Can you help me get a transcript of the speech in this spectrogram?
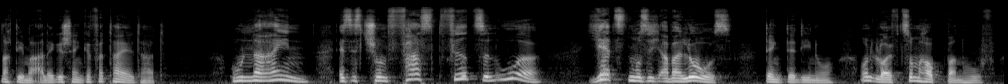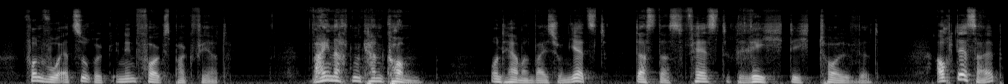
nachdem er alle Geschenke verteilt hat. Oh nein, es ist schon fast 14 Uhr. Jetzt muss ich aber los, denkt der Dino und läuft zum Hauptbahnhof, von wo er zurück in den Volkspark fährt. Weihnachten kann kommen. Und Hermann weiß schon jetzt, dass das Fest richtig toll wird. Auch deshalb,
